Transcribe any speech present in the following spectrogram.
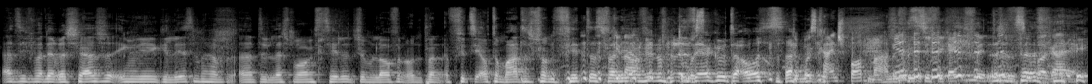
als ich bei der Recherche irgendwie gelesen habe, äh, du lässt morgens Telegym laufen und man fühlt sich automatisch schon fit. Das fand Genau. ich auf jeden Fall eine musst- sehr gute Aussage. Du musst keinen Sport machen, du fühlst dich direkt fit. Das ist super geil.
